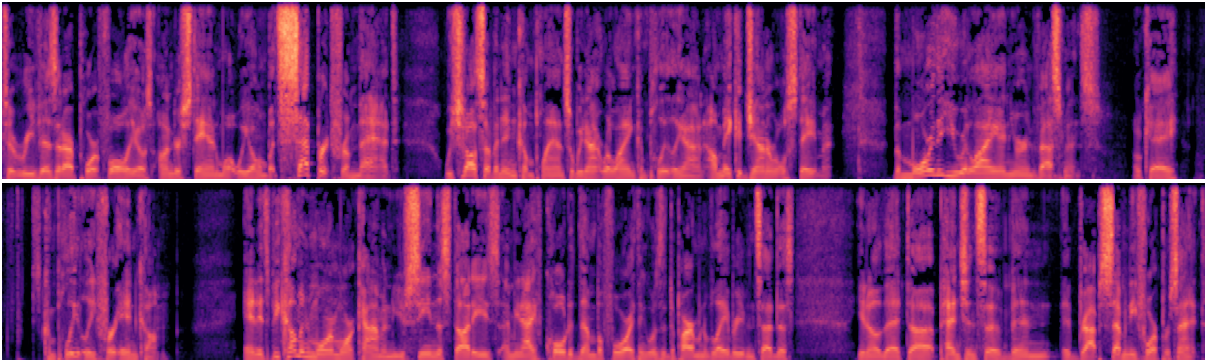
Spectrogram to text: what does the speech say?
to revisit our portfolios, understand what we own. But separate from that, we should also have an income plan so we're not relying completely on. I'll make a general statement: the more that you rely on your investments, okay, completely for income. And it's becoming more and more common. You've seen the studies. I mean, I've quoted them before. I think it was the Department of Labor even said this you know, that uh, pensions have been, it dropped 74%,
